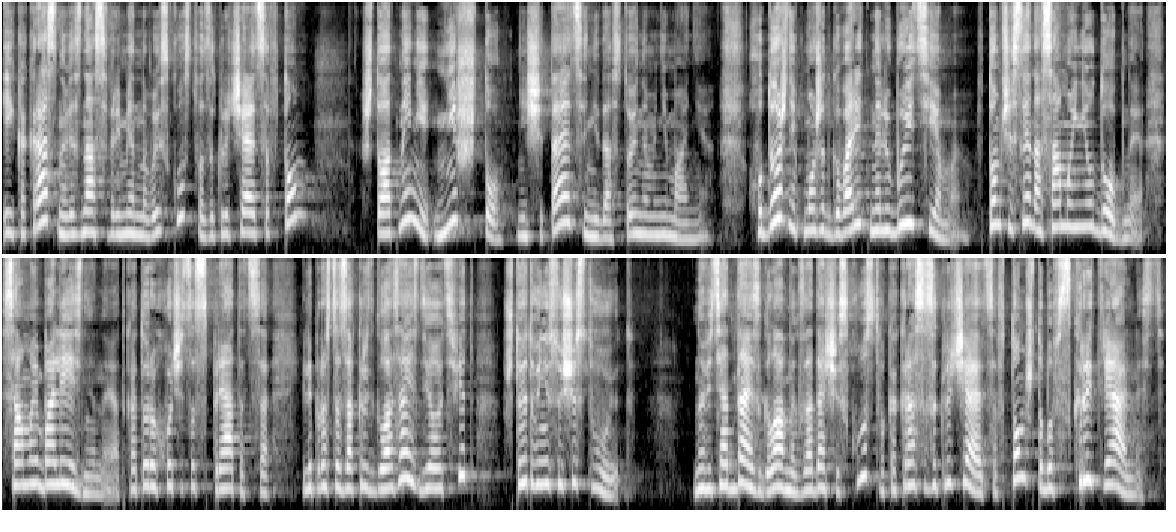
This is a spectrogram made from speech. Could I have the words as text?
И как раз новизна современного искусства заключается в том, что отныне ничто не считается недостойным внимания. Художник может говорить на любые темы, в том числе на самые неудобные, самые болезненные, от которых хочется спрятаться или просто закрыть глаза и сделать вид, что этого не существует. Но ведь одна из главных задач искусства как раз и заключается в том, чтобы вскрыть реальность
